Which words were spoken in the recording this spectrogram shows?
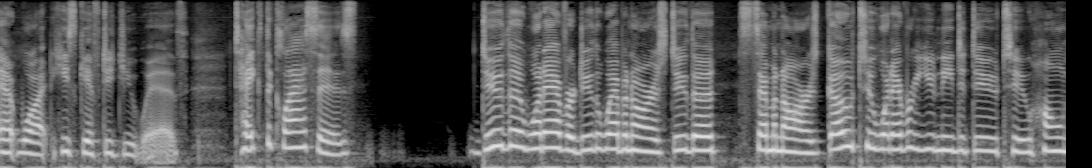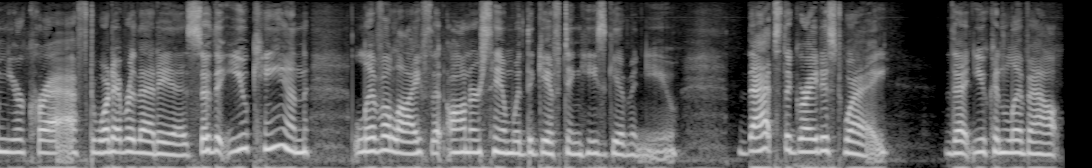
at what He's gifted you with. Take the classes, do the whatever, do the webinars, do the seminars, go to whatever you need to do to hone your craft, whatever that is, so that you can live a life that honors Him with the gifting He's given you. That's the greatest way that you can live out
